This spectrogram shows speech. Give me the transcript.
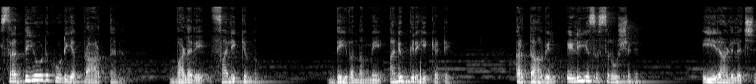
ശ്രദ്ധയോടുകൂടിയ പ്രാർത്ഥന വളരെ ഫലിക്കുന്നു. ദൈവം നമ്മെ അനുഗ്രഹിക്കട്ടെ. കർത്താവിൽ എളിയ ശുശ്രൂഷകൻ ഈരാളിലച്ച്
